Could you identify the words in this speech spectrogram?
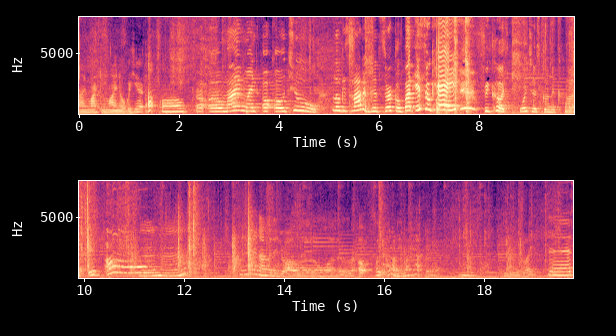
I'm marking mine over here. Uh-oh. Uh oh, mine went uh oh too. Look, it's not a good circle, but it's okay because we're just gonna cut it. Mm-hmm. And I'm gonna draw a little one over. Oh, wait, I don't need my hat for that. Do it like this.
